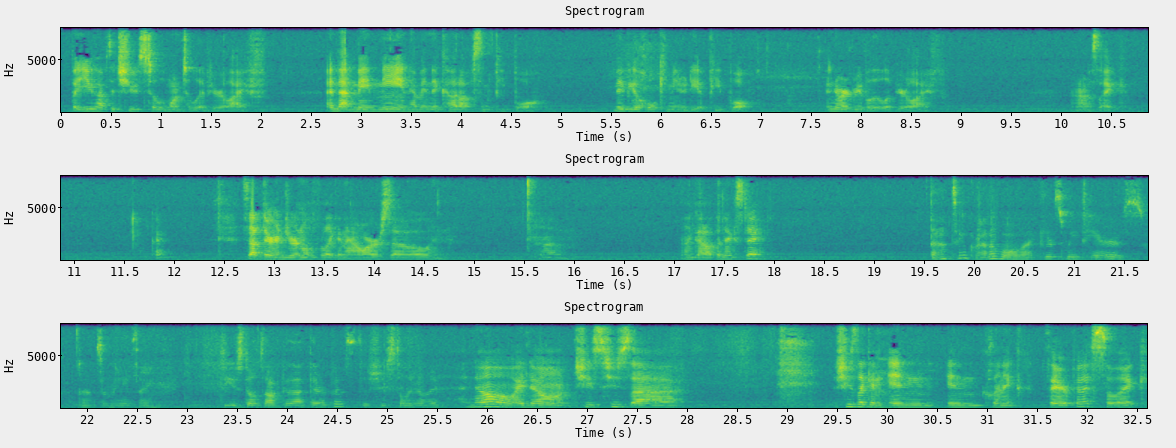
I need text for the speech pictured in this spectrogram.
but you have to choose to want to live your life. And that may mean having to cut off some people, maybe a whole community of people, in order to be able to live your life. And I was like. Sat there and journaled for like an hour or so, and um, I got out the next day. That's incredible. That gives me tears. That's amazing. Do you still talk to that therapist? Is she still in your life? No, I don't. She's she's uh she's like an in in clinic therapist, so like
